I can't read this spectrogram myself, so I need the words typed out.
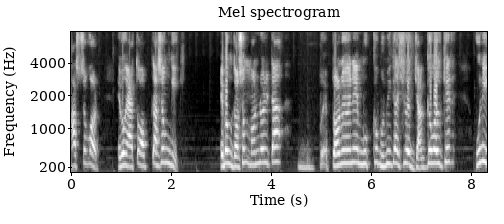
হাস্যকর এবং এত অপ্রাসঙ্গিক। এবং দশম মণ্ডলটা প্রণয়নে মুখ্য ভূমিকা ছিল যাজ্ঞবল্কের। উনি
